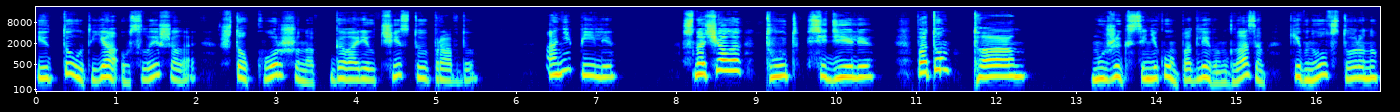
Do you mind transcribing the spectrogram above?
И тут я услышала, что Коршунов говорил чистую правду. Они пили. Сначала тут сидели, потом там. Мужик с синяком под левым глазом кивнул в сторону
